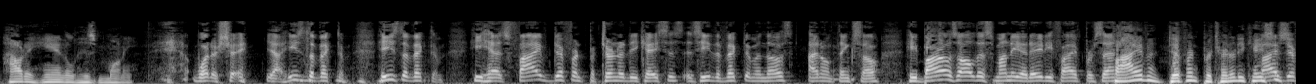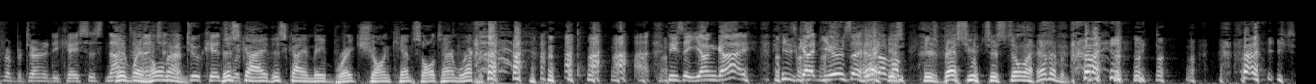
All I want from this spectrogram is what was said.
how to handle his money. What a shame. Yeah, he's the victim. He's the victim. He has five different paternity cases. Is he the victim in those? I don't think so. He borrows all this money at 85%. Five different paternity cases. Five different paternity cases. Not wait, to wait, mention hold on. the two kids this guy, this guy may break Shawn Kemp's all-time record. He's a young guy. He's got years ahead of his, him. his best years are still ahead of him. right.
